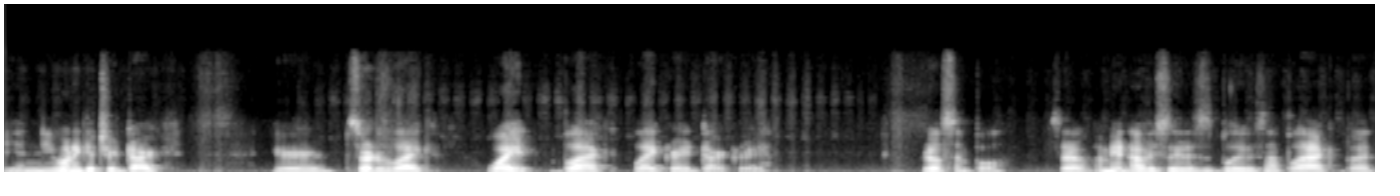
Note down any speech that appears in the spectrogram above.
and you want to get your dark you're sort of like white, black, light gray, dark gray. Real simple. So, I mean, obviously this is blue, it's not black, but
